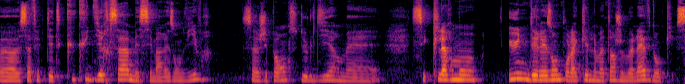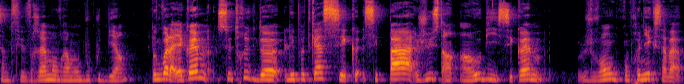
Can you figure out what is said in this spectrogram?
Euh, ça fait peut-être cucu de dire ça, mais c'est ma raison de vivre. Ça, j'ai pas honte de le dire, mais c'est clairement une des raisons pour laquelle le matin je me lève. Donc, ça me fait vraiment, vraiment beaucoup de bien. Donc voilà, il y a quand même ce truc de les podcasts, c'est c'est pas juste un, hobby, c'est quand même, je veux vous compreniez que ça va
